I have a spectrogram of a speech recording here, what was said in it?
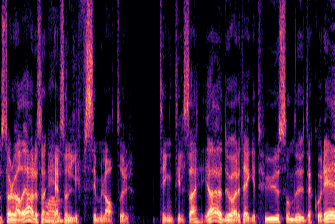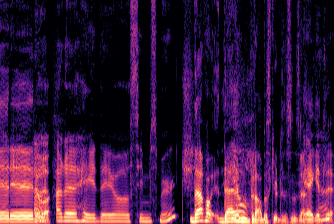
Stardew Valley har en sånn, Wow. helt sånn livssimulator-ting til seg. Ja, ja, Du har et eget hus som du dekorerer, Er det, og er det Heyday og Sims Merge? Det er, det er en bra beskrivelse, syns jeg. egentlig.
